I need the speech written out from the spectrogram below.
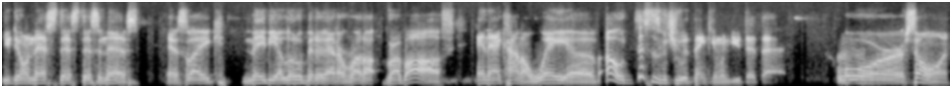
you're doing this, this, this, and this. It's like maybe a little bit of that will rub, rub off in that kind of way of, oh, this is what you were thinking when you did that. Or so on.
